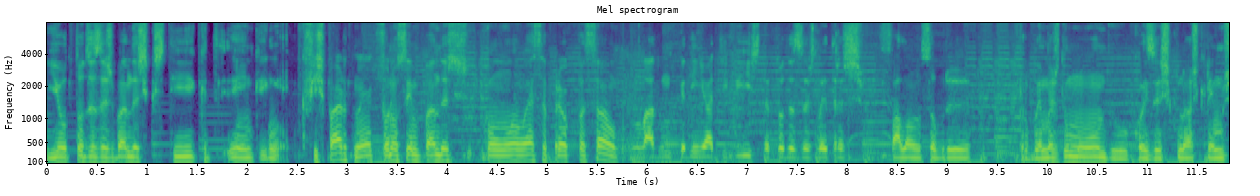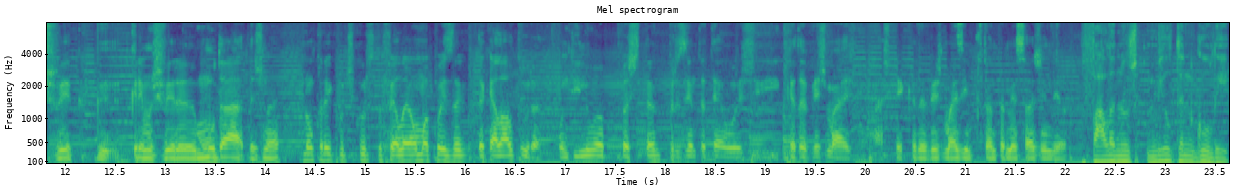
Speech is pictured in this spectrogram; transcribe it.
E eu, todas as bandas que, esti, que, que, que fiz parte, não é? foram sempre bandas com essa preocupação, um lado um bocadinho ativista, todas as letras falam sobre problemas do mundo, coisas que nós queremos ver, que queremos ver mudadas. Não, é? não creio que o discurso do Fela é uma coisa daquela altura, continua bastante presente até hoje e cada vez mais. Acho que é cada vez mais importante a mensagem dele. Fala-nos Milton Gulli.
